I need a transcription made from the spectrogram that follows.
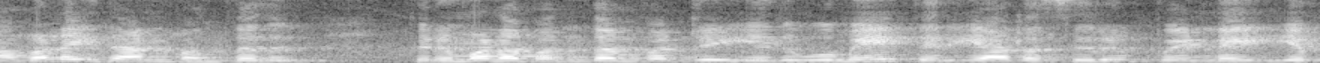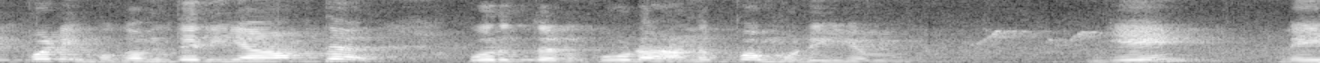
கவலைதான் வந்தது. திருமண பந்தம் பற்றி எதுவுமே தெரியாத சிறு பெண்ணை எப்படி முகம் தெரியாத ஒருத்தன் கூட அனுப்ப முடியும்? ஏன்? நீ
